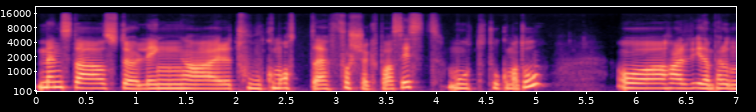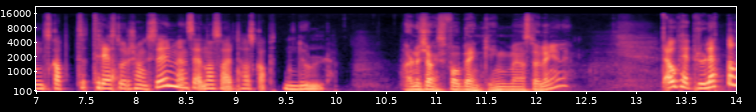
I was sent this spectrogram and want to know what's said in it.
Mens da Stirling har 2,8 forsøk på assist mot 2,2. Og har i den perioden skapt tre store sjanser, mens Eden Hazard har skapt null. Er det noen sjanse for benking med Stirling, eller? Det er jo pepperulett, da.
